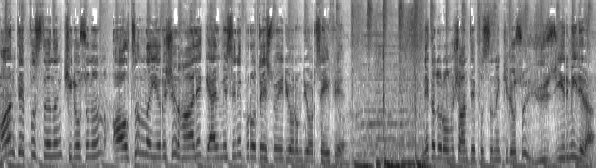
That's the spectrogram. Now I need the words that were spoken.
Antep fıstığının kilosunun altınla yarışır hale gelmesini protesto ediyorum diyor Seyfi. Ne kadar olmuş Antep fıstığının kilosu? 120 lira.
